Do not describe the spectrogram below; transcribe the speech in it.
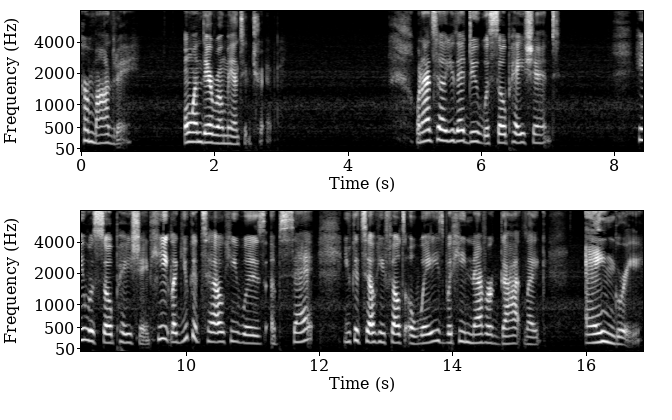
her madre on their romantic trip. When I tell you that dude was so patient, he was so patient. He like you could tell he was upset. You could tell he felt a ways, but he never got like angry.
